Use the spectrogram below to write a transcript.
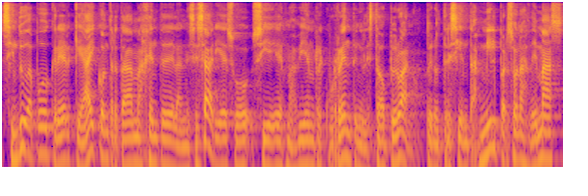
Sin duda puedo creer que hay contratada más gente de la necesaria, eso sí es más bien recurrente en el Estado peruano, pero 300.000 personas de más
